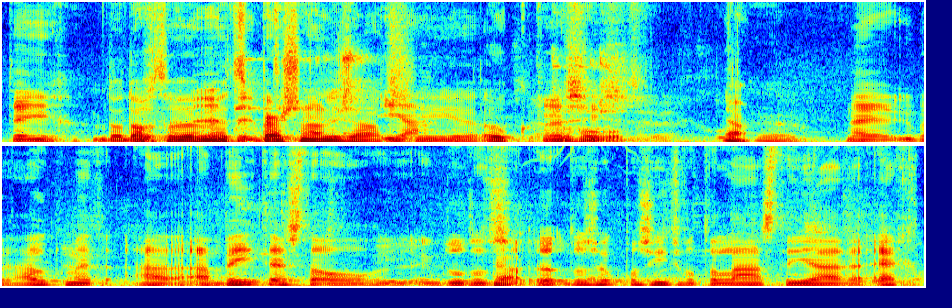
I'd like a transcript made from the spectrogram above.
tegen. Dat dachten we met personalisatie ja, eh, ook precies. bijvoorbeeld. Nou ja, überhaupt met AB-testen al. Ik bedoel, dat is, Ja. eh, dat is ook pas iets wat de laatste jaren echt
